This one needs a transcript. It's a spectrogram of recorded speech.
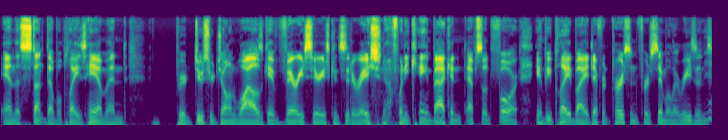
and the stunt double plays him, and producer John Wiles gave very serious consideration of when he came back in episode four, it'd be played by a different person for similar reasons.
